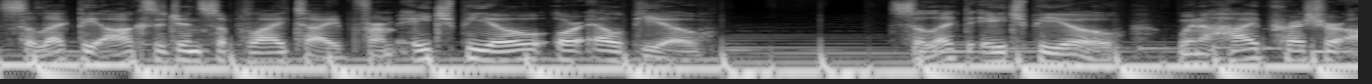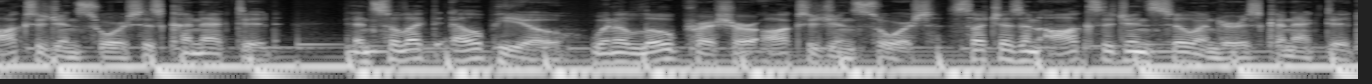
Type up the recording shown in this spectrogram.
Select the oxygen supply type from HPO or LPO. Select HPO when a high-pressure oxygen source is connected, and select LPO when a low-pressure oxygen source, such as an oxygen cylinder, is connected.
